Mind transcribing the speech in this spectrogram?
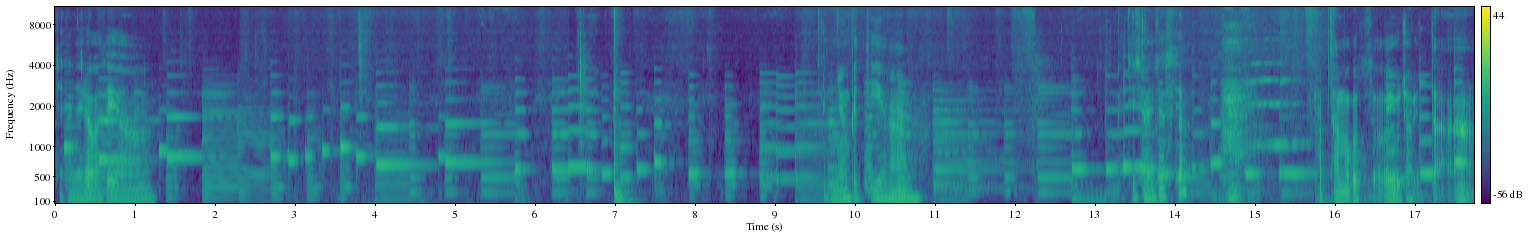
제다 내려가세요 안녕 베티야 베티 잘 잤어? 밥 다 먹었어 이거 잘했다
